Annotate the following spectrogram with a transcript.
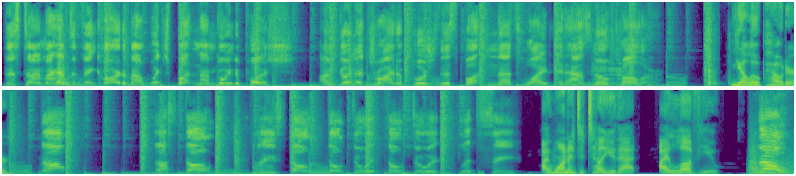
This time I have to think hard about which button I'm going to push. I'm gonna try to push this button that's white. It has no color. Yellow powder. No! Just don't! Please don't! Don't do it! Don't do it! Let's see. I wanted to tell you that. I love you. No!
